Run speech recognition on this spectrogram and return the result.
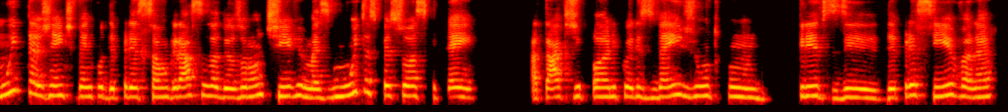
Muita gente vem com depressão. Graças a Deus eu não tive, mas muitas pessoas que têm ataques de pânico, eles vêm junto com crise depressiva, né?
